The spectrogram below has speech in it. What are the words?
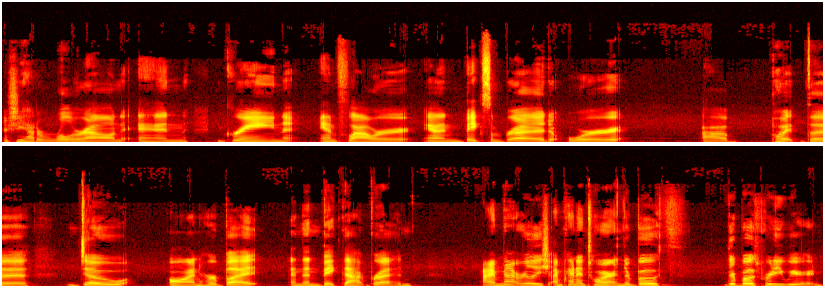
if she had to roll around in grain and flour and bake some bread or uh, put the dough on her butt and then bake that bread? I'm not really. Sh- I'm kind of torn. They're both. They're both pretty weird.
